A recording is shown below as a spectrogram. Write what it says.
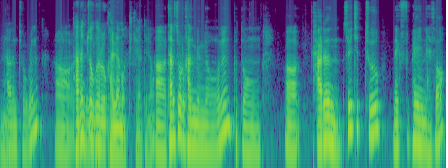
음. 다른 쪽은 어, 다른 쪽으로 가려면 어떻게 해야 돼요? 아, 다른 쪽으로 가는 명령어는 보통 어, 다른 switch to next pane 해서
